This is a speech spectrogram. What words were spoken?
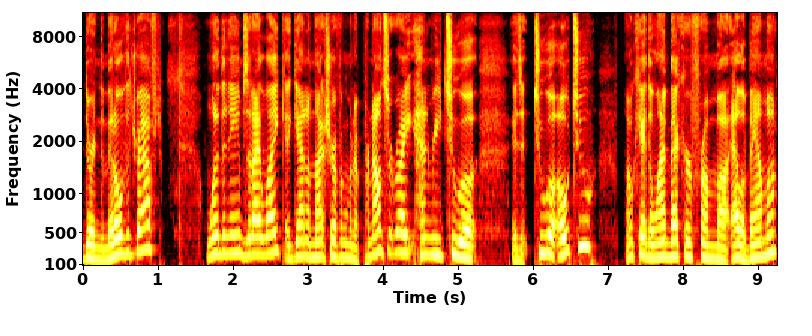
during the middle of the draft. One of the names that I like, again, I'm not sure if I'm going to pronounce it right. Henry Tua, is it Tua Otu? Okay, the linebacker from uh, Alabama.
